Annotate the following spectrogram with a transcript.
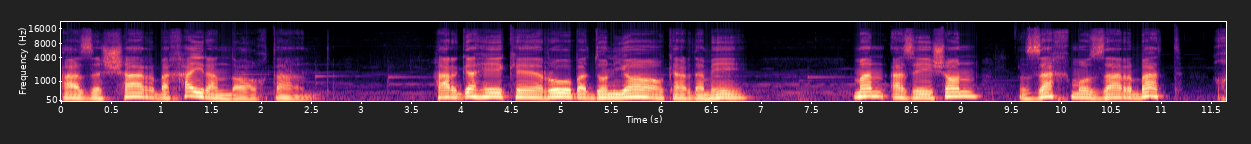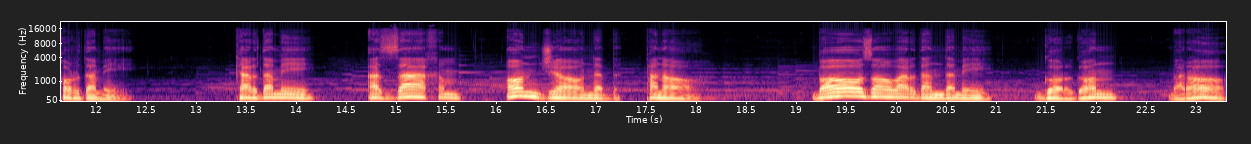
از شر به خیر انداختند. هرگهی که رو به دنیا کردمی من از ایشان زخم و ضربت خوردمی کردمی از زخم آن جانب پناه. باز آوردندمی گرگان برا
